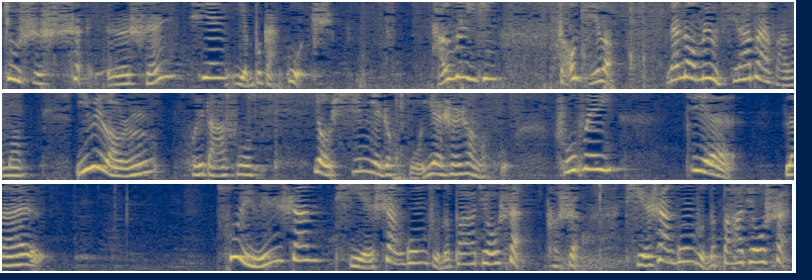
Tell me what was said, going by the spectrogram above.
就是神呃神仙也不敢过去。唐僧一听，着急了，难道没有其他办法了吗？一位老人回答说：“要熄灭这火焰山上的火，除非借来翠云山铁扇公主的芭蕉扇。可是。”铁扇公主的芭蕉扇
